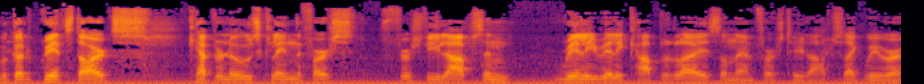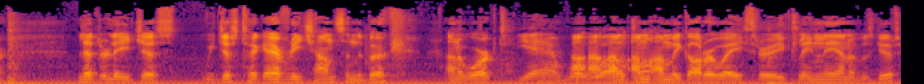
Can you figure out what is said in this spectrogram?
we got great starts, kept our nose clean the first first few laps, and really, really capitalised on them first two laps. Like we were literally just we just took every chance in the book, and it worked. Yeah, well, and, well and, and we got our way through cleanly, and it was good.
